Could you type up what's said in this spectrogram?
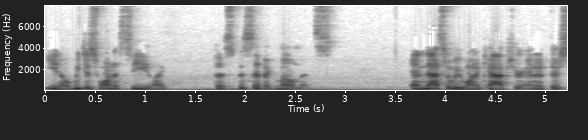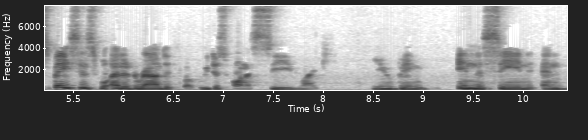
you know we just want to see like the specific moments and that's what we want to capture and if there's spaces we'll edit around it but we just want to see like you being in the scene and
